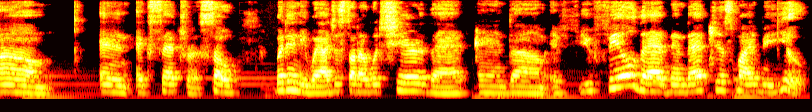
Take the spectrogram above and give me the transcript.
um, and etc. So, but anyway, I just thought I would share that. And um, if you feel that, then that just might be you.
